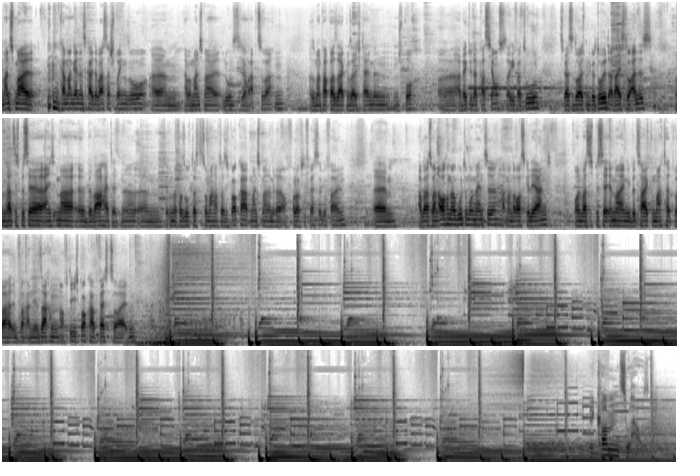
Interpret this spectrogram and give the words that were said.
Manchmal kann man gerne ins kalte Wasser springen, so, ähm, aber manchmal lohnt es sich auch abzuwarten. Also mein Papa sagt, seit ich klein bin, einen Spruch, äh, avec de la patience, sag ich tout. Das wäre zu Deutsch, mit Geduld erreichst du alles. Und das hat sich bisher eigentlich immer äh, bewahrheitet. Ne? Ähm, ich habe immer versucht, das zu machen, auf das ich Bock habe. Manchmal damit auch voll auf die Fresse gefallen. Ähm, aber das waren auch immer gute Momente, hat man daraus gelernt. Und was ich bisher immer irgendwie bezahlt gemacht hat, war halt einfach an den Sachen, auf die ich Bock habe, festzuhalten. Willkommen zu Hause,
